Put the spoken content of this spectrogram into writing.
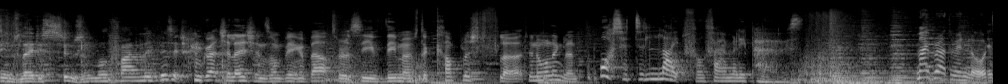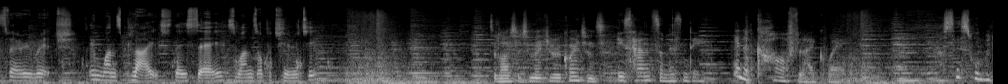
Seems Lady Susan will finally visit. Congratulations on being about to receive the most accomplished flirt in all England. What a delightful family pose. My brother-in-law is very rich. In one's plight, they say, is one's opportunity. Delighted to make your acquaintance. He's handsome, isn't he? In a calf-like way. Does this woman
